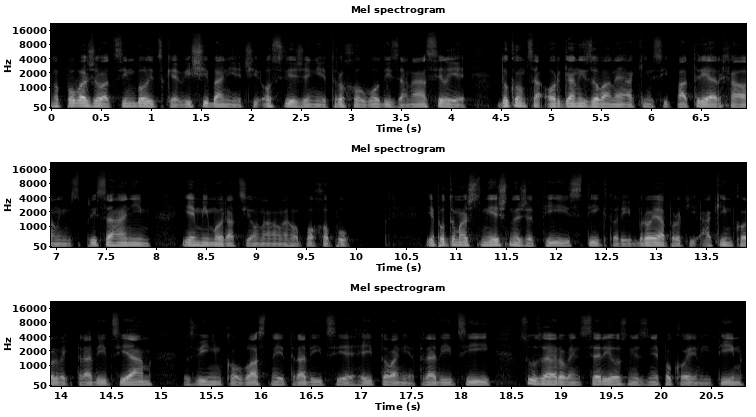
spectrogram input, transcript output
no považovať symbolické vyšibanie či osvieženie trochou vody za násilie, dokonca organizované akýmsi patriarchálnym sprisahaním, je mimo racionálneho pochopu. Je potom až smiešne, že tí istí, ktorí broja proti akýmkoľvek tradíciám, s výnimkou vlastnej tradície hejtovania tradícií, sú zároveň seriózne znepokojení tým,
